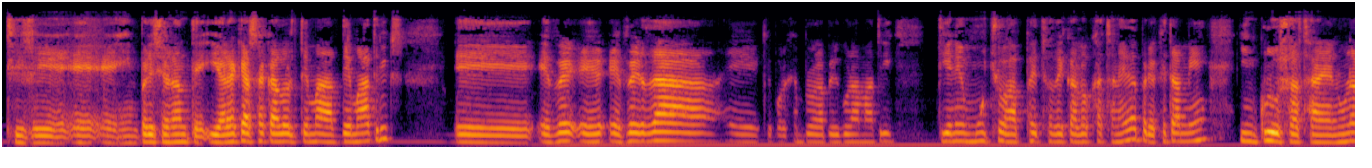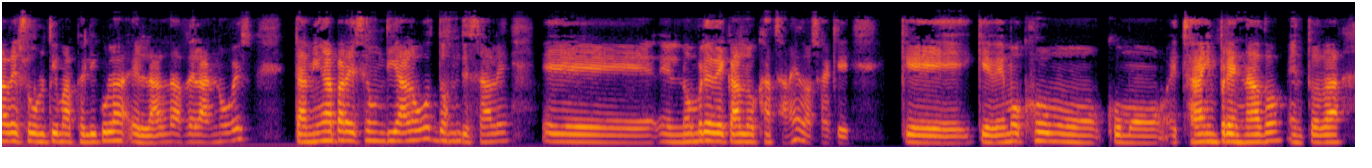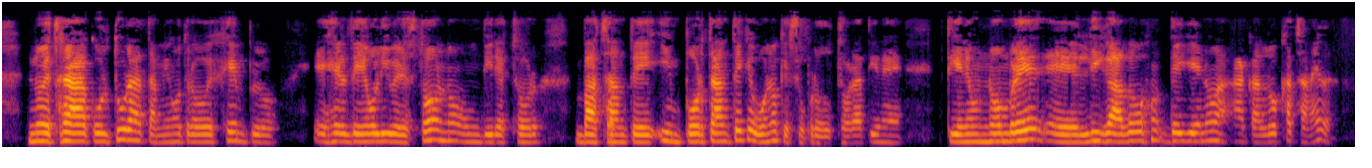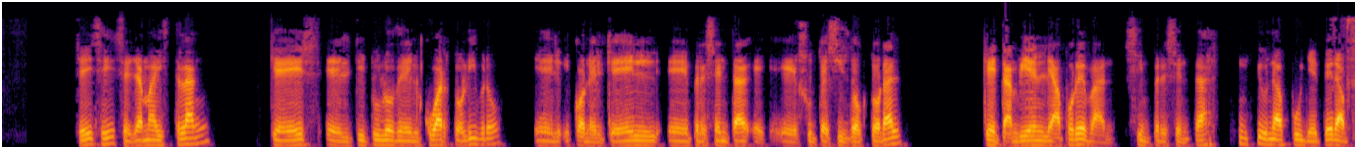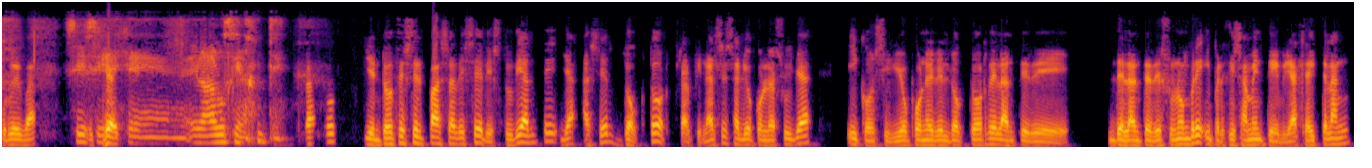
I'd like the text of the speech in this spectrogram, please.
Sí, sí, es, impresionante. Y ahora que ha sacado el tema de Matrix, eh, es, es, verdad eh, que, por ejemplo, la película Matrix tiene muchos aspectos de Carlos Castaneda, pero es que también, incluso hasta en una de sus últimas películas, en Las de las Nubes, también aparece un diálogo donde sale eh, el nombre de Carlos Castaneda. O sea que, que, vemos como, como está impregnado en toda nuestra cultura. También otro ejemplo es el de Oliver Stone, un director bastante importante que bueno que su productora tiene tiene un nombre eh, ligado de lleno a, Carlos Castaneda. Sí, sí, se llama Istlán, que es el título del cuarto libro con el que él eh, presenta eh, su tesis doctoral, que también le aprueban sin presentar ni una puñetera prueba. Sí, sí, es que era alucinante. Y entonces él pasa de ser estudiante ya a ser doctor. O sea, al final se salió con la suya y consiguió poner el doctor delante de, delante de su nombre y precisamente Viaje a Itlán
